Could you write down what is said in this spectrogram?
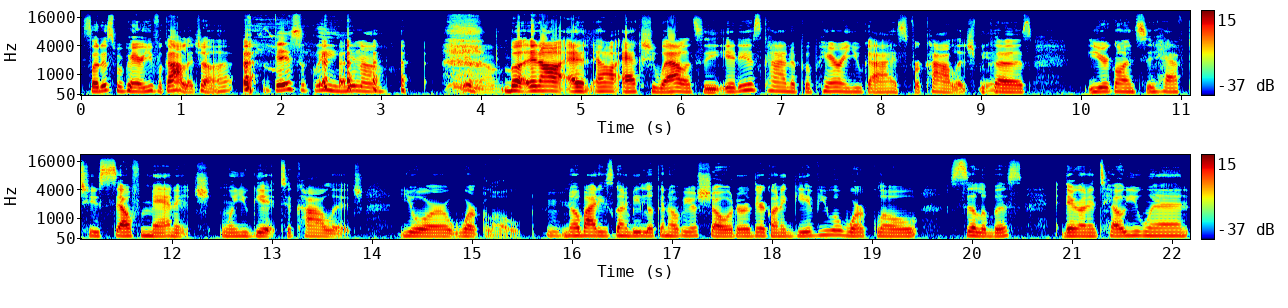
So this prepare you for college, huh? basically, you know, you know. But in all in all actuality, it is kind of preparing you guys for college because you're going to have to self manage when you get to college your workload. Nobody's going to be looking over your shoulder. They're going to give you a workload syllabus. They're going to tell you when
